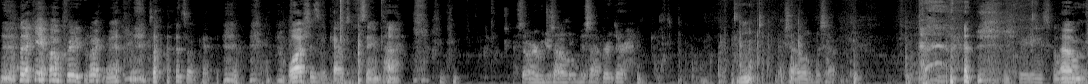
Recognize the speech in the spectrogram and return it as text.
That came out pretty quick, man. So that's okay. Washes the couch at the same time. Sorry, we just had a little mishap right there. Hmm? Just had a little mishap. including spilled Um, water.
